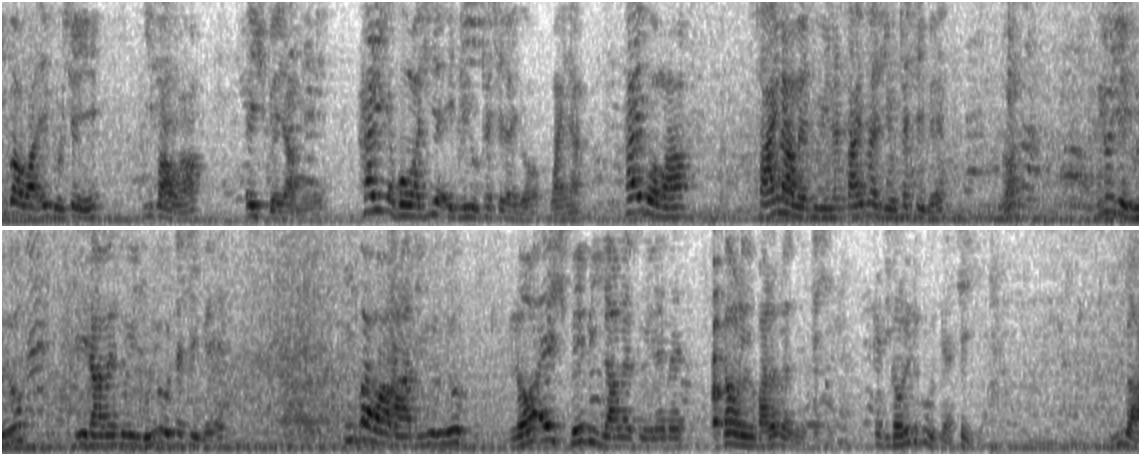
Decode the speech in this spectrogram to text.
e ပါဝါ8ကိုရှင်းရင် e ပါဝါ h ပဲရမယ်ဟာဒီအပေါ်မှာရှိတဲ့ h ကလေးကိုထက်ရှိလိုက်တော့1ရမယ်ဟာဒီအပေါ်မှာ sin လာမယ်ဆိုရင်လည်း sin function ကိုထက်ရှိမယ်နော်ပြီးလို့ရှိရင်ရိုးရိုးရေးလာမယ်ဆိုရင်ရိုးရိုးကိုထက်ရှိမယ် e ပါဝါမှာဒီလိုမျိုး log h baby လာမယ်ဆိုရင်လည်းပဲ အကောင့်လေးကိုမလုပ်မယ်ဆိုရင်ထက်ရှိကဲဒီကောင်လေးတစ်ခုဆရာရှိတ်ကြည့်ဒီပါ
